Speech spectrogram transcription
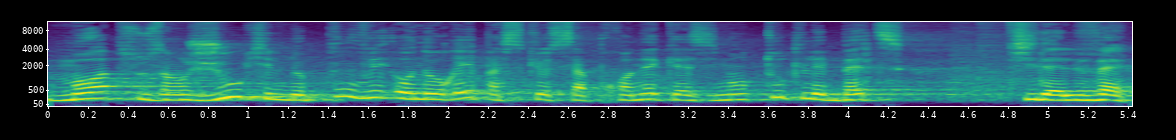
Moab sous un joug qu'il ne pouvait honorer parce que ça prenait quasiment toutes les bêtes qu'il élevait.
